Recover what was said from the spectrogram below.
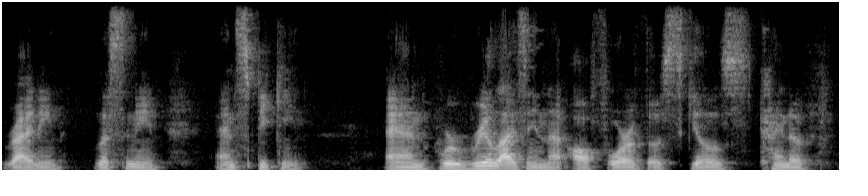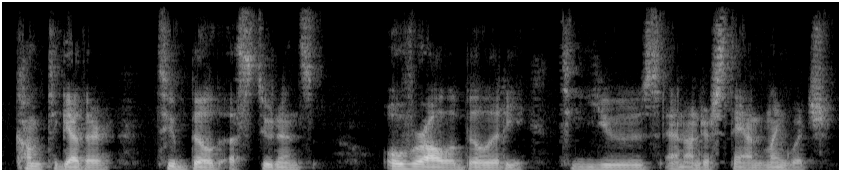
writing, listening, and speaking. And we're realizing that all four of those skills kind of come together to build a student's overall ability to use and understand language.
